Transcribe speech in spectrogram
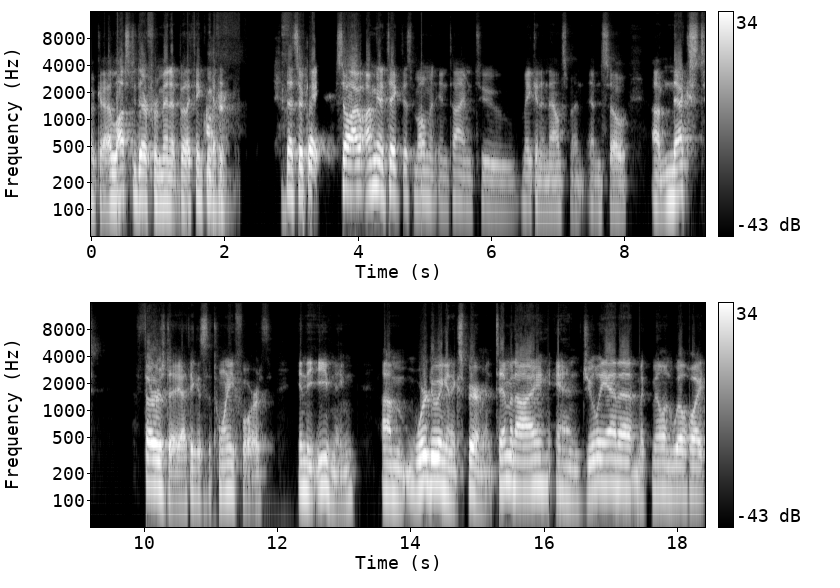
Okay, I lost you there for a minute, but I think we okay. to, that's okay. So I, am going to take this moment in time to make an announcement. And so um, next Thursday, I think it's the 24th, in the evening, um, we're doing an experiment. Tim and I and Juliana McMillan Wilhoit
